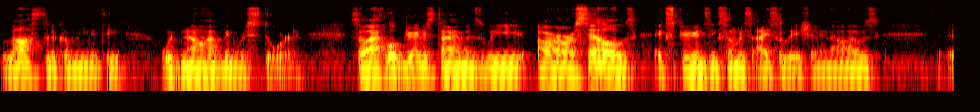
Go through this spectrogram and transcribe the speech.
lost to the community, would now have been restored. So I hope during this time, as we are ourselves experiencing some of this isolation, you know, I was uh,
